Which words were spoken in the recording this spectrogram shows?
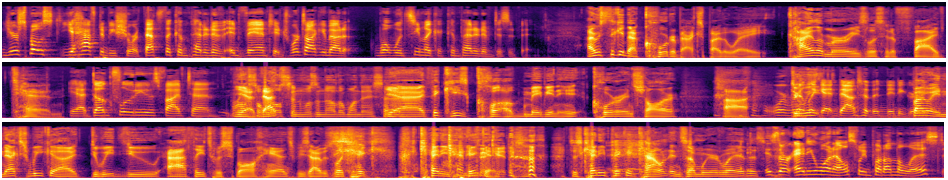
you're supposed you have to be short. That's the competitive advantage. We're talking about what would seem like a competitive disadvantage. I was thinking about quarterbacks, by the way. Kyler Murray's listed at 5'10. Yeah, Doug Flutie was 5'10. Yeah, Russell that's- Wilson was another one they said. Yeah, I think he's cl- uh, maybe a quarter inch taller. Uh, We're really we- getting down to the nitty gritty. By the way, next week, uh, do we do athletes with small hands? Because I was looking at Kenny, Pickett. Does Kenny Pickett count in some weird way this? Is there anyone else we put on the list?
